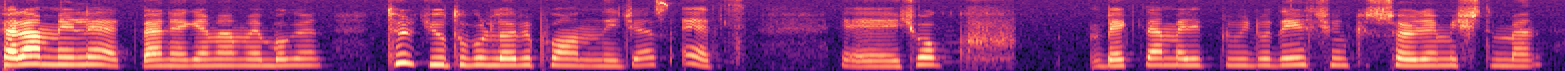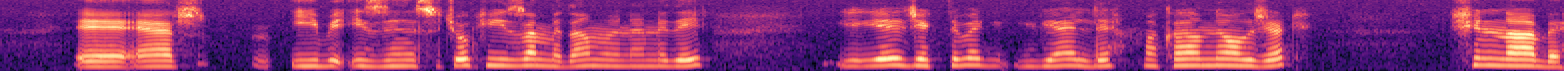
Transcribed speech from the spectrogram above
Selam millet, ben Egemen ve bugün Türk YouTuber'ları puanlayacağız. Evet, eee, çok beklenmedik bir video değil çünkü söylemiştim ben. Eee, eğer iyi bir izlenirse çok iyi izlenmedi ama önemli değil. Ge- Gelecekti ve geldi. Bakalım ne olacak. Şimdi abi,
